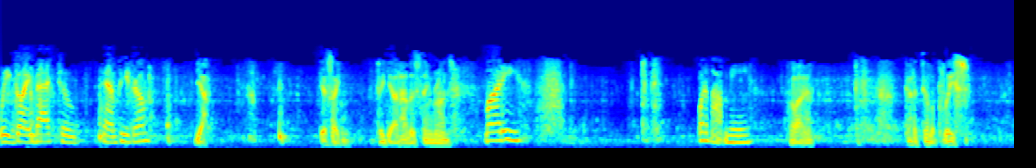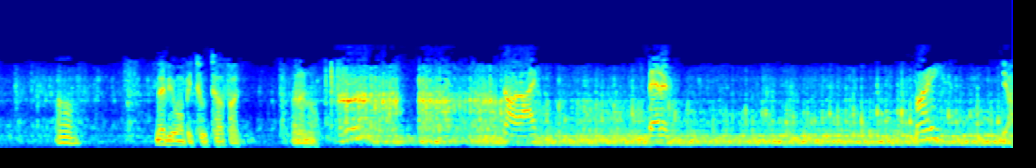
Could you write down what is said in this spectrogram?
We going back to San Pedro? Yeah. Guess I can figure out how this thing runs. Marty, what about me? Oh, I gotta tell the police. Oh, Maybe it won't be too tough. I, I don't know. it's all right. Better. Marty, Yeah.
